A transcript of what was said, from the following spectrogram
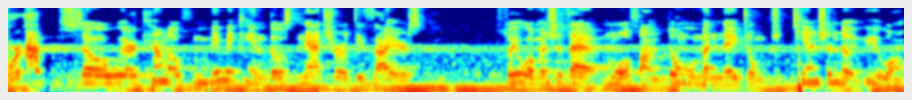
we're kind of, So we're kind of mimicking those natural desires. 所以我们是在模仿动物们那种天生的欲望，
